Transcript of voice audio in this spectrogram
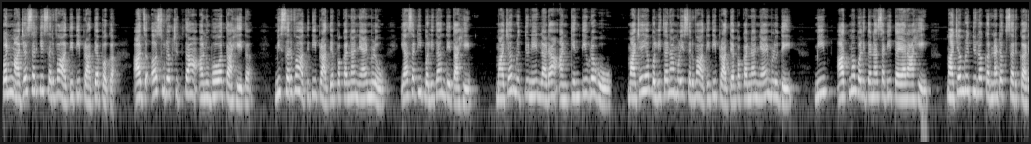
पण माझ्यासारखे सर्व अतिथी प्राध्यापक आज असुरक्षितता अनुभवत आहेत. मी सर्व अतिथी प्राध्यापकांना न्याय मिळो यासाठी बलिदान देत आहे. माझ्या मृत्यूने लढा आणखीन तीव्र हो. माझ्या या बलिदानामुळे सर्व अतिथी प्राध्यापकांना न्याय मिळू दे. मी आत्मबलिदानासाठी तयार आहे. माझ्या मृत्यूला कर्नाटक सरकार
